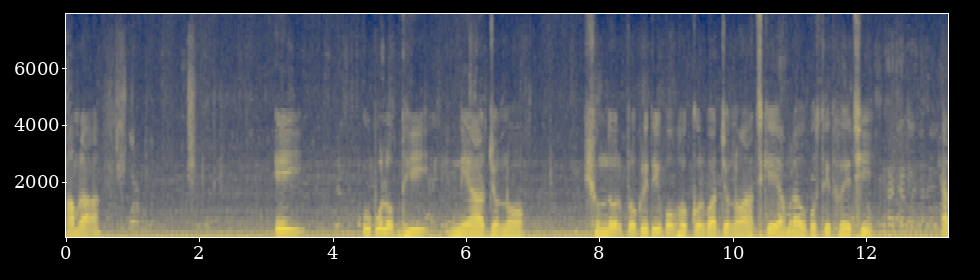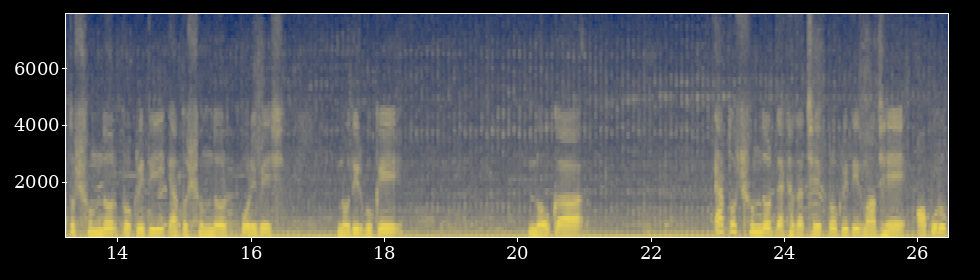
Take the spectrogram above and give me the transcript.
আমরা এই উপলব্ধি নেয়ার জন্য সুন্দর প্রকৃতি উপভোগ করবার জন্য আজকে আমরা উপস্থিত হয়েছি। এত সুন্দর প্রকৃতি, এত সুন্দর পরিবেশ, নদীর বুকে নৌকা এত সুন্দর দেখা যাচ্ছে প্রকৃতির মাঝে অপরূপ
